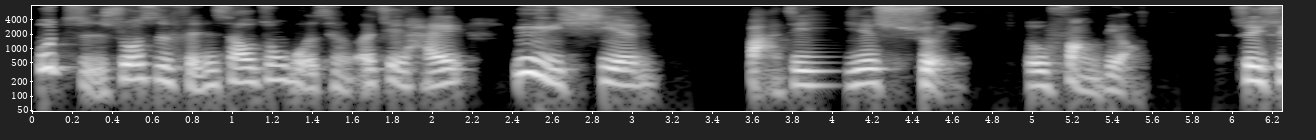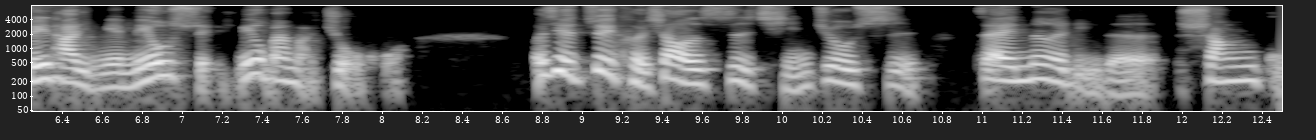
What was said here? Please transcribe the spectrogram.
不只说是焚烧中国城，而且还预先把这些水都放掉，所以水塔里面没有水，没有办法救火。而且最可笑的事情就是在那里的商贾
